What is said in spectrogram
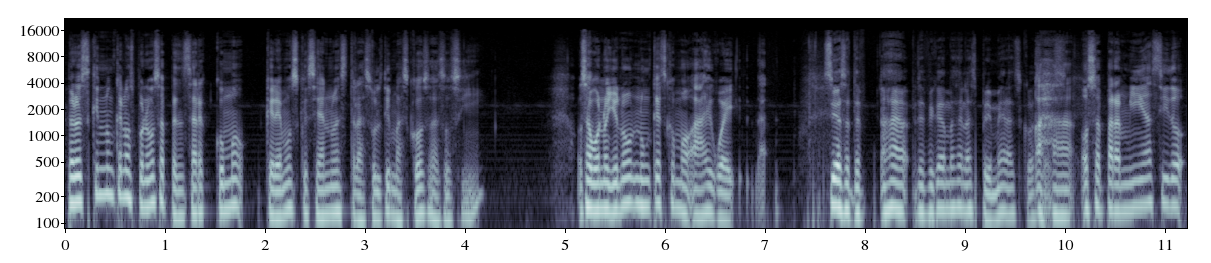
Pero es que nunca nos ponemos a pensar cómo queremos que sean nuestras últimas cosas, ¿o sí? O sea, bueno, yo no, nunca es como, ay, güey. Sí, o sea, te, ajá, te fijas más en las primeras cosas. Ajá. O sea, para mí ha sido.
